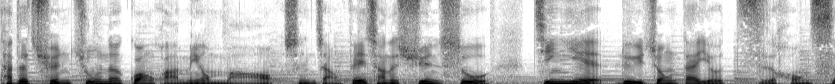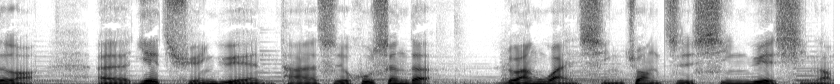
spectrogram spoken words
它的全株呢光滑没有毛，生长非常的迅速，茎叶绿中带有紫红色哦。呃，叶全圆，它是互生的。卵碗形状至新月形哦，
